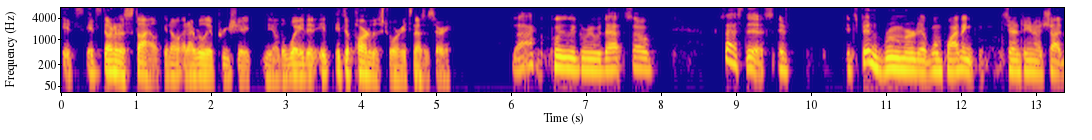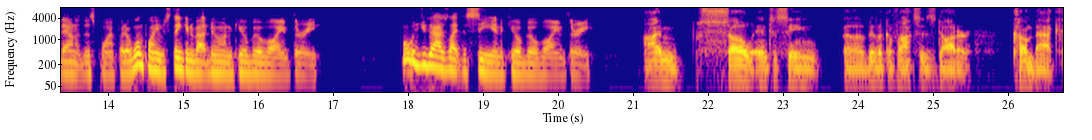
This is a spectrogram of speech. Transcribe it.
it's it's done in a style, you know, and I really appreciate you know the way that it, it's a part of the story. It's necessary. I completely agree with that. So let's ask this: If it's been rumored at one point. I think Tarantino shot down at this point, but at one point he was thinking about doing a Kill Bill Volume Three. What would you guys like to see in a Kill Bill Volume Three? I'm so into seeing uh, Vivica Fox's daughter come back.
